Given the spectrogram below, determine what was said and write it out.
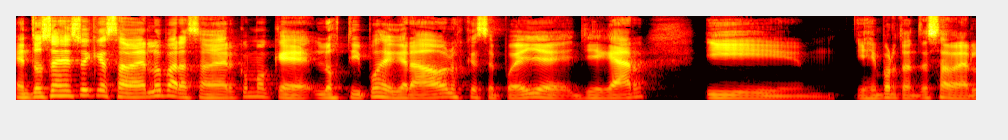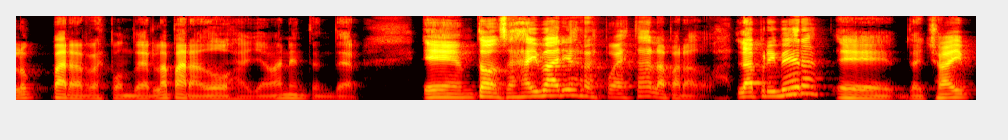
entonces eso hay que saberlo para saber como que los tipos de grado a los que se puede llegar y, es importante saberlo para responder la paradoja, ya van a entender. Entonces hay varias respuestas a la paradoja. La primera, eh, de hecho hay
